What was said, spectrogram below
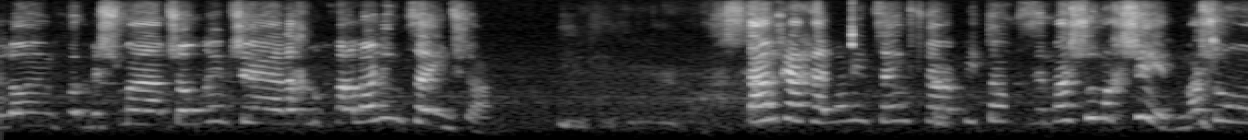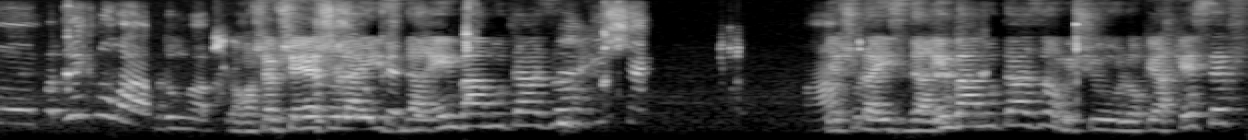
לא אנקוט בשמם, שאומרים שאנחנו כבר לא נמצאים שם. סתם ככה לא נמצאים שם, פתאום זה משהו מחשיד, משהו מדליק נורה אדומה. אתה חושב שיש אולי אי סדרים בעמותה הזו? יש אולי אי סדרים בעמותה הזו? מישהו לוקח כסף?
